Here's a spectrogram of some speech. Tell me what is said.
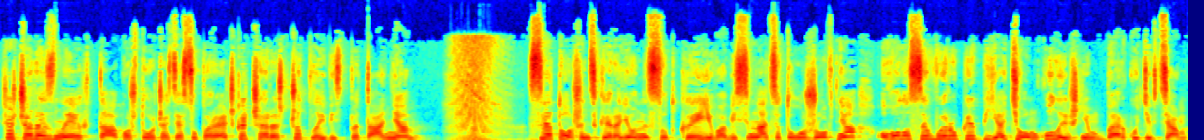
що через них також точаться суперечки через чутливість питання. Святошинський районний суд Києва 18 жовтня оголосив вироки п'ятьом колишнім беркутівцям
